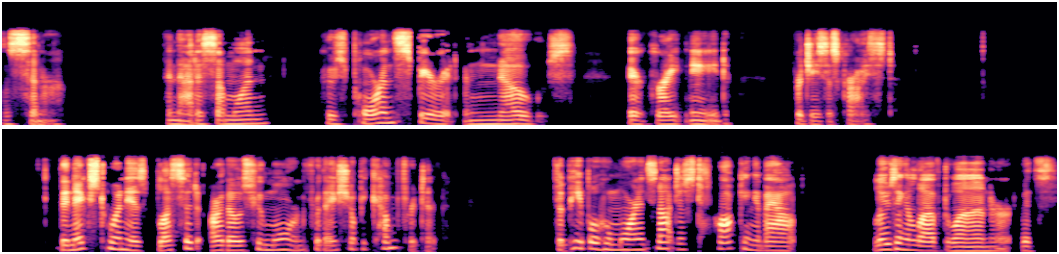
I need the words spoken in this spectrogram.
a sinner. And that is someone who's poor in spirit and knows their great need for Jesus Christ. The next one is Blessed are those who mourn, for they shall be comforted. The people who mourn, it's not just talking about losing a loved one, or it's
